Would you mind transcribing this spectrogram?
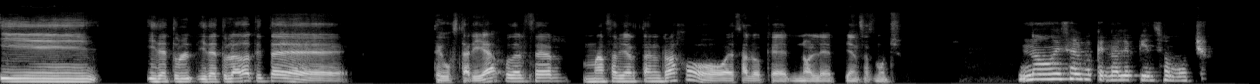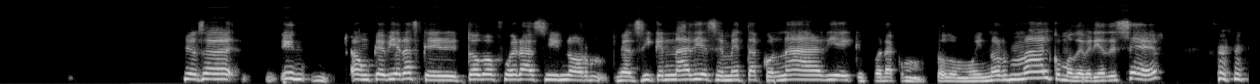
Y, y, de tu, y de tu lado, ¿a ti te, te gustaría poder ser más abierta en el trabajo o es algo que no le piensas mucho? No, es algo que no le pienso mucho. O sea, aunque vieras que todo fuera así, así que nadie se meta con nadie y que fuera como todo muy normal, como debería de ser,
